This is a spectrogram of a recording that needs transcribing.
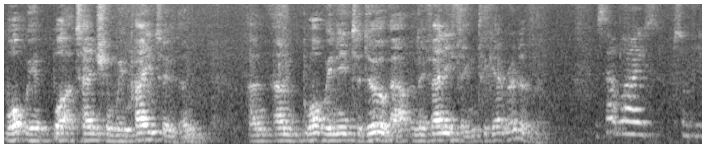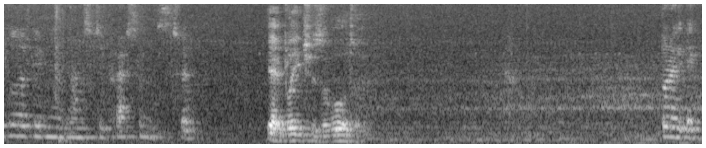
what we, what attention we pay to them, and, and what we need to do about them, if anything, to get rid of them. Is that why some people are given antidepressants to, Yeah, it bleaches the water. but it, it-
